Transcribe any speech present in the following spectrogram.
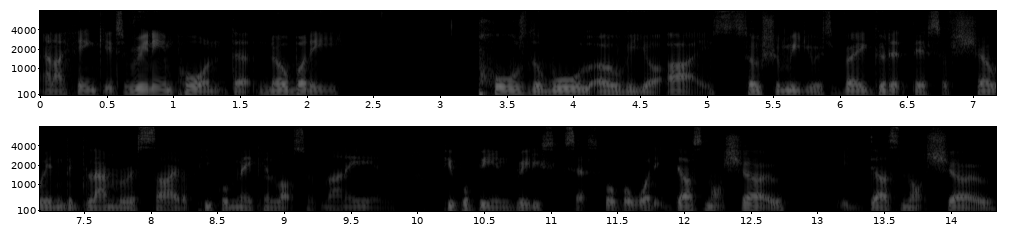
And I think it's really important that nobody pulls the wool over your eyes. Social media is very good at this of showing the glamorous side of people making lots of money and people being really successful. But what it does not show, it does not show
